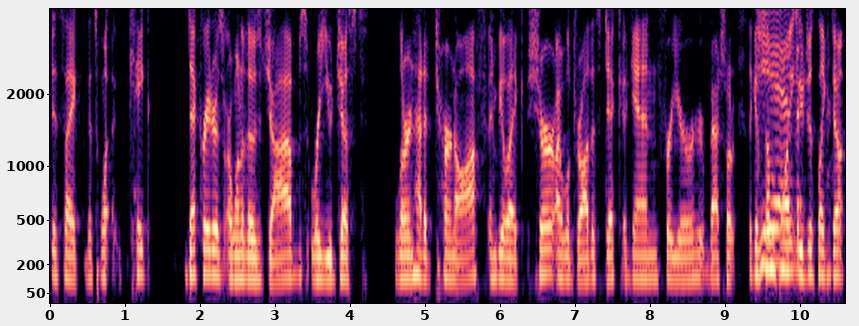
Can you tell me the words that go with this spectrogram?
it's like that's what cake decorators are one of those jobs where you just learn how to turn off and be like, sure, I will draw this dick again for your bachelor. Like at some point, but- you just like don't.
